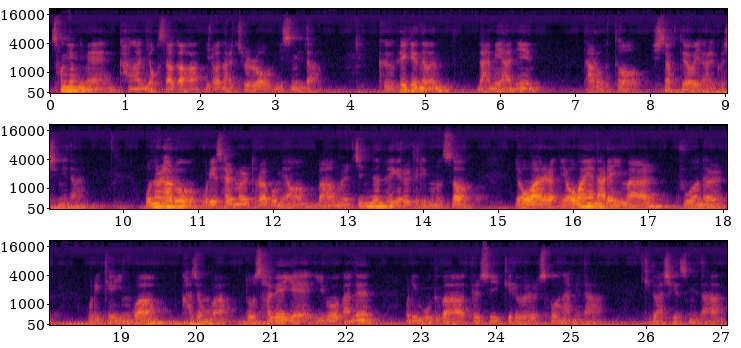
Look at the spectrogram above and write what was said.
성령님의 강한 역사가 일어날 줄로 믿습니다. 그 회개는 남이 아닌 나로부터 시작되어야 할 것입니다. 오늘 하루 우리 삶을 돌아보며 마음을 찢는 회개를 드림으로써 여호와 여호와의 날에 임할 구원을 우리 개인과 가정과 또 사회에 이루어가는 우리 모두가 될 수 있기를 소원합니다. 기도하시겠습니다.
